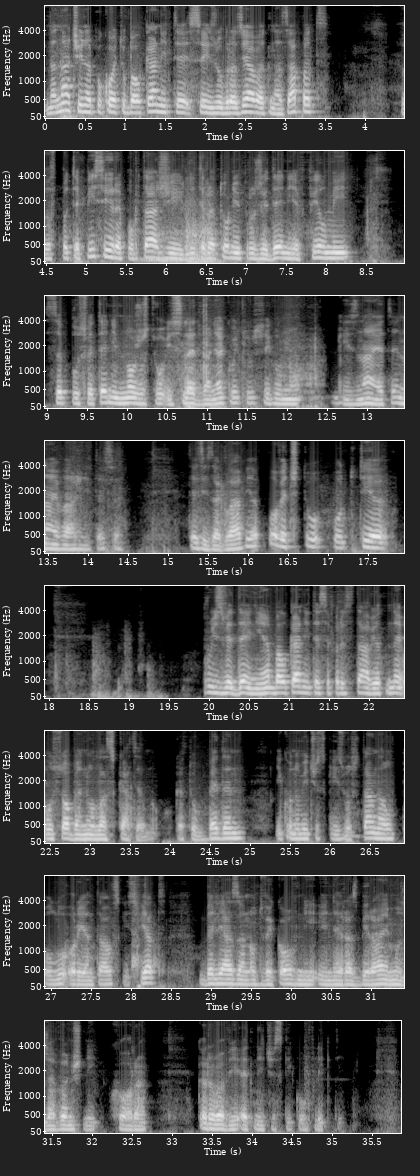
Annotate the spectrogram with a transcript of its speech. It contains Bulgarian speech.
На начина по който Балканите се изобразяват на Запад, в пътеписи, репортажи, литературни произведения, филми са посветени множество изследвания, които сигурно ги знаете, най-важните са тези заглавия. Повечето от тия произведения Балканите се представят не особено ласкателно, като беден, економически изостанал, полуориенталски свят, белязан от вековни и неразбираемо за външни хора, кървави етнически конфликти.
